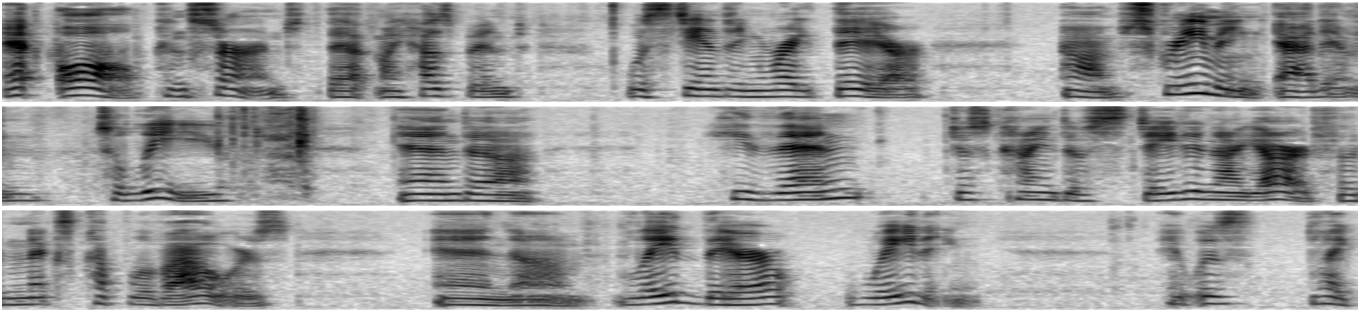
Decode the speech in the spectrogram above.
at all concerned that my husband was standing right there um, screaming at him to leave. And uh, he then just kind of stayed in our yard for the next couple of hours and um, laid there waiting. It was like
